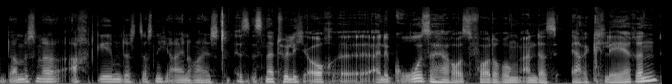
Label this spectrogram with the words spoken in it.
Und da müssen wir Acht geben, dass das nicht einreißt. Es ist natürlich auch äh, eine große Herausforderung an das Erklären,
